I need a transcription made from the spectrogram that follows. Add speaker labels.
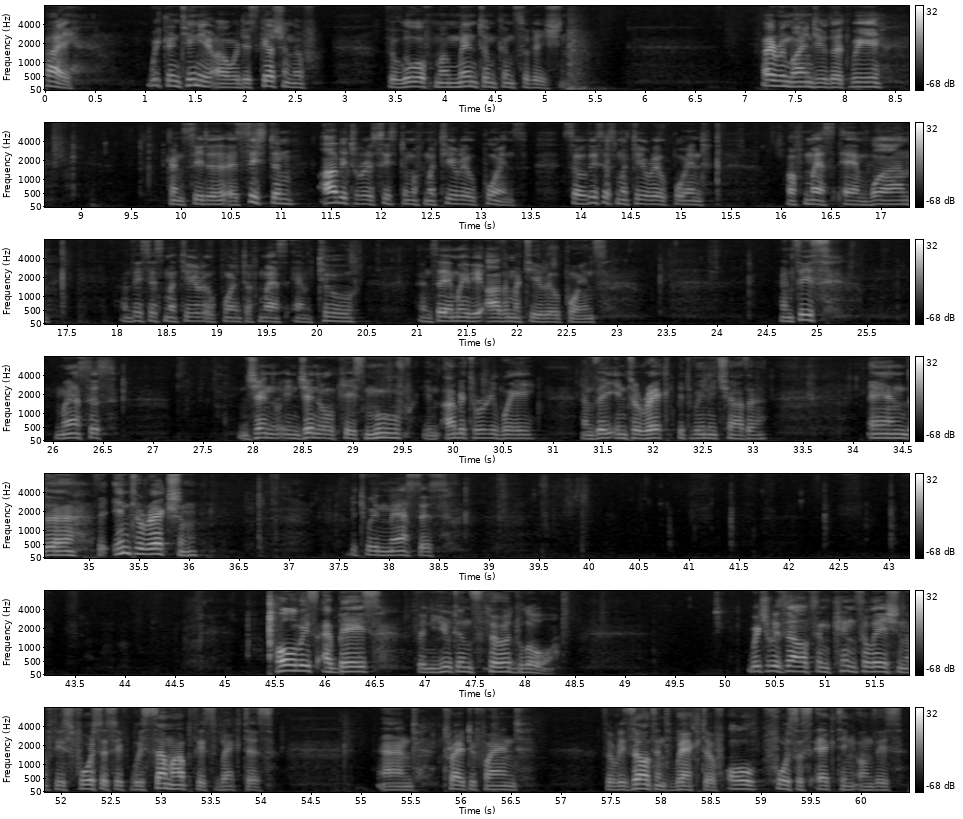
Speaker 1: Hi. We continue our discussion of the law of momentum conservation. I remind you that we consider a system, arbitrary system of material points. So this is material point of mass m1, and this is material point of mass m2, and there may be other material points. And these masses gen in general case move in arbitrary way and they interact between each other. And uh, the interaction between masses always obeys the Newton's third law which results in cancellation of these forces if we sum up these vectors and try to find the resultant vector of all forces acting on these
